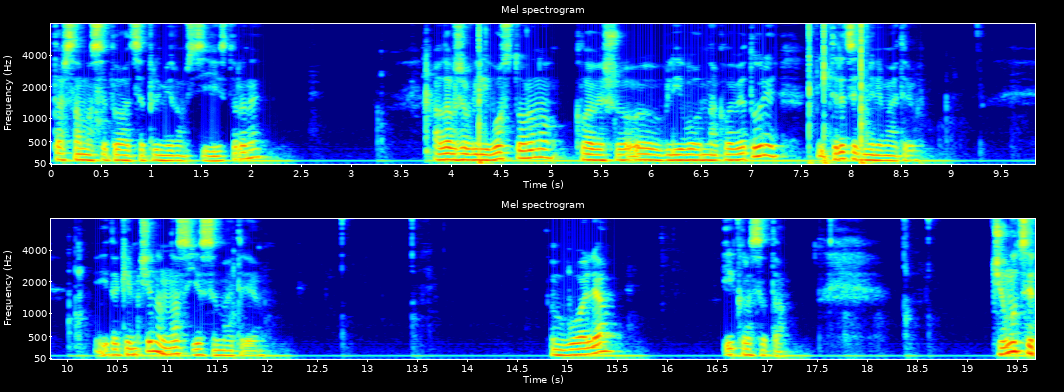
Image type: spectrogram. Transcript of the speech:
Та ж сама ситуація, приміром, з цієї сторони. Але вже в ліву сторону, клавішу е, вліво на клавіатурі і 30 мм. І таким чином у нас є симетрія. Вуаля і красота. Чому це,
